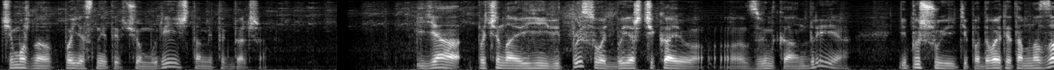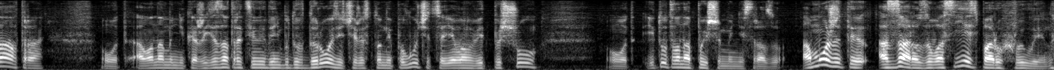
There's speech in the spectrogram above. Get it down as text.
Чи можна пояснити, в чому річ там і так далі. Я починаю їй відписувати, бо я ж чекаю е, дзвінка Андрія і пишу їй, типу, давайте там на завтра. От, а вона мені каже, я завтра цілий день буду в дорозі, через то не вийде, я вам відпишу. От. І тут вона пише мені сразу: А можете, а зараз у вас є пару хвилин?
